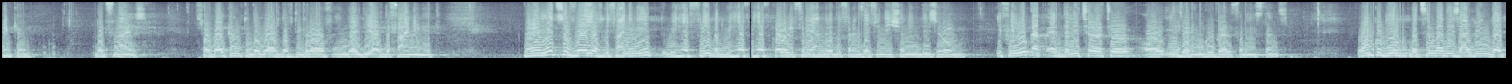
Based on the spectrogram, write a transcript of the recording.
Thank you. That's nice. So welcome to the world of degrowth and the idea of defining it. There are lots of ways of defining it. We have three, but we have, have probably 300 different definitions in this room. If we look up at the literature or either in Google, for instance, one could look that somebody is arguing that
